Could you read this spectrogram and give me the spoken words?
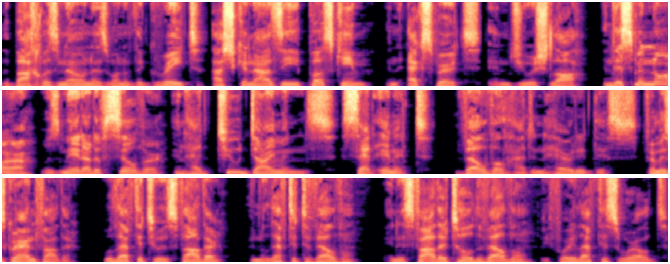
The Bach was known as one of the great Ashkenazi poskim, an expert in Jewish law. And this menorah was made out of silver and had two diamonds set in it Velvel had inherited this from his grandfather, who left it to his father, and who left it to Velvel. And his father told Velvel before he left this world,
